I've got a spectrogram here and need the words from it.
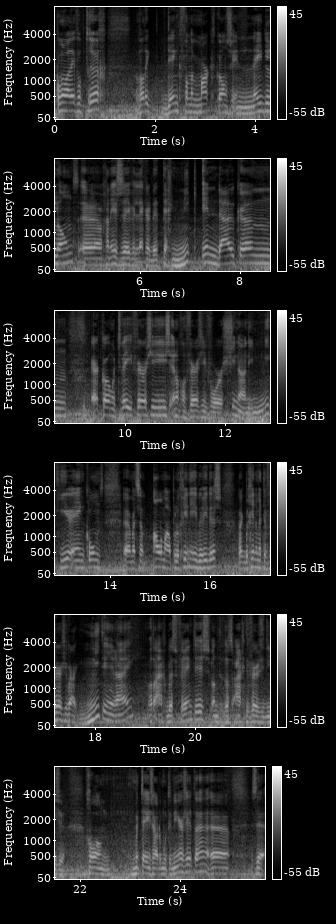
komen we wel even op terug wat ik denk van de marktkansen in Nederland. Uh, we gaan eerst eens even lekker de techniek induiken. Er komen twee versies en nog een versie voor China die niet hierheen komt. Uh, maar het zijn allemaal plug-in hybrides. Laat ik beginnen met de versie waar ik niet in rij. Wat eigenlijk best vreemd is, want dat is eigenlijk de versie die ze gewoon meteen zouden moeten neerzetten. Uh, is de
